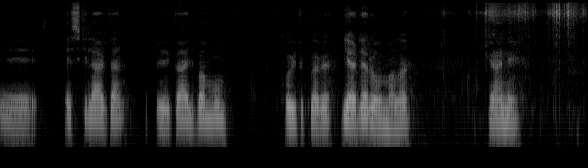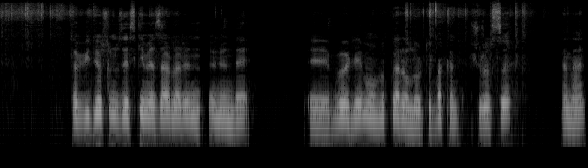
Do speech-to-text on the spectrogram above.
e, eskilerden e, galiba mum koydukları yerler olmalı. Yani tabi biliyorsunuz eski mezarların önünde e, böyle mumluklar olurdu. Bakın şurası hemen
